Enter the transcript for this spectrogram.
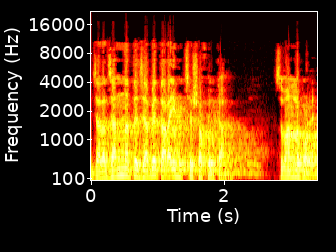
যারা জান্নাতে যাবে তারাই হচ্ছে সফল কাম সুবহানাল্লাহ পড়েন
